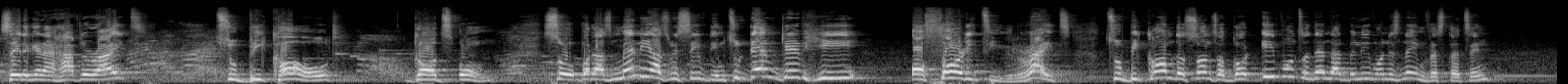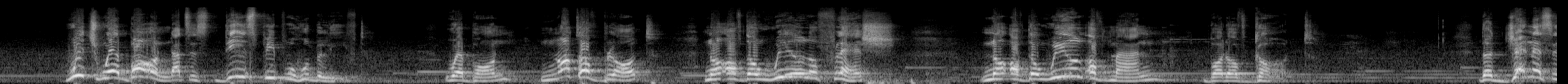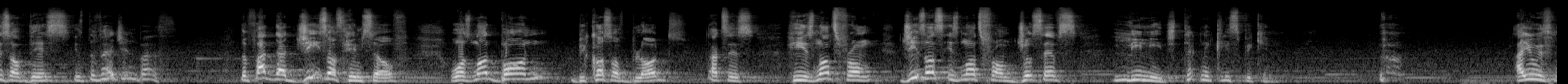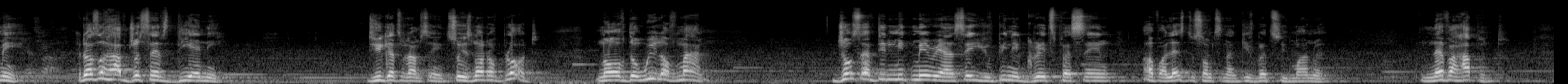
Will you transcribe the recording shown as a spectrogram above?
Say it again. I have the right, to be called God's own. So, but as many as received him, to them gave he authority, right, to become the sons of God, even to them that believe on his name. Verse 13. Which were born, that is, these people who believed, were born not of blood, nor of the will of flesh, nor of the will of man, but of God. The genesis of this is the virgin birth. The fact that Jesus himself was not born because of blood, that is, he is not from, Jesus is not from Joseph's lineage, technically speaking. Are you with me? He doesn't have Joseph's DNA. Do you get what I'm saying? So he's not of blood, nor of the will of man. Joseph didn't meet Mary and say, You've been a great person. Alpha, let's do something and give birth to Emmanuel. Never happened.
